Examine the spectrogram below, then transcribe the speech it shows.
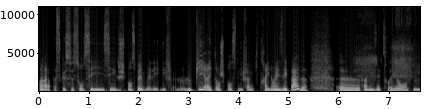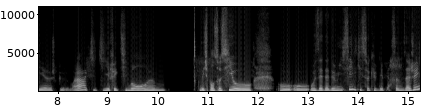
Voilà, parce que ce sont ces, je pense même les, le pire étant, je pense, les femmes qui travaillent dans les EHPAD, euh, enfin les aides-soignantes, euh, voilà, qui, qui effectivement, euh, mais je pense aussi aux, aux, aides à domicile qui s'occupent des personnes âgées.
